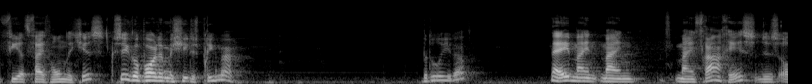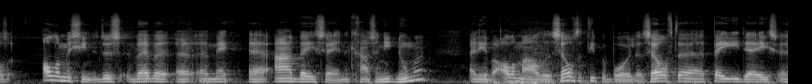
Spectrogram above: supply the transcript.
Fiat 500'tjes. single boiler machines prima. Bedoel je dat? Nee, mijn, mijn, mijn vraag is, dus als alle machines, dus we hebben een Mac eh, A, B, C en ik ga ze niet noemen. En die hebben allemaal dezelfde type boiler, dezelfde PID's, eh,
